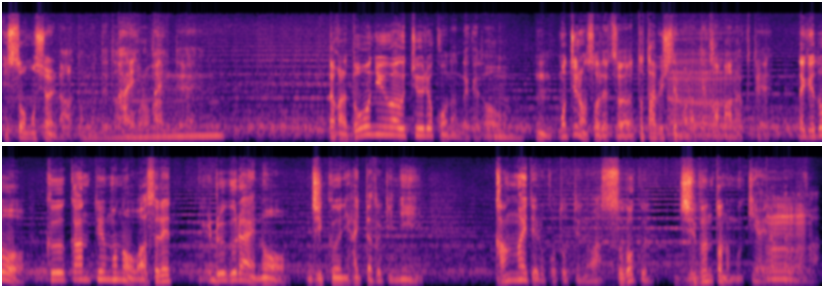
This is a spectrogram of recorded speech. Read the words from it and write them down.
一層面白いなと思ってたところがあって、はいはいだから導入は宇宙旅行なんだけど、うん。うん、もちろんそれずっと旅してもらって構わなくて。だけど空間っていうものを忘れるぐらいの時空に入った時に考えてることっていうのはすごく自分との向き合いだったりとか、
